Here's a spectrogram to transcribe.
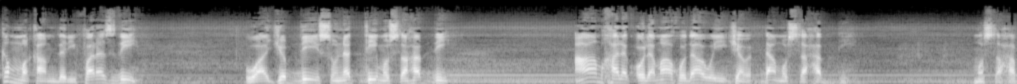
کم مقام لري فرض دی واجب دی سنت دی مستحب دی عام خلق علما خدا وی چې دا مستحب دی مستحب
